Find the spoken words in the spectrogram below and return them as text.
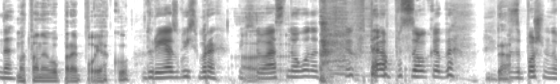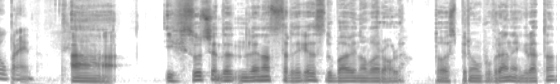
Да. Ма това не го прави по-яко. Дори аз го избрах. Мисля, аз много натисках в тази посока да, Да. да започнем да го правим. А, и в случая, да, нали, едната стратегия е да се добави нова роля. Тоест, примерно по време на играта,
